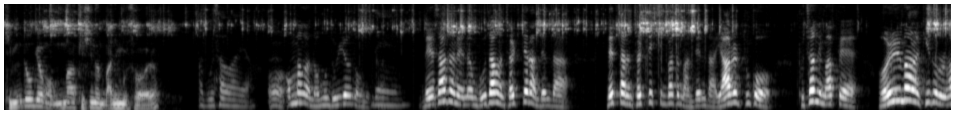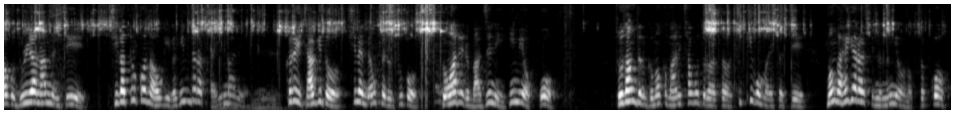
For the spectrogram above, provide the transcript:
김도경 엄마 귀신은 많이 무서워요? 아 무서워요. 어, 엄마가 너무 눌려놓으니까. 네. 내 사전에는 무당은 절대로 안 된다. 내 딸은 절대 신받으면 안 된다. 야를 두고 부처님 앞에 얼마나 기도를 하고 눌려놨는지 지가 뚫고 나오기가 힘들었다 이 말이에요. 그래 자기도 신의 명패를 두고 종아리를 맞으니 힘이 없고 조상들은 그만큼 많이 차고 들어와서 지키고만 있었지 뭔가 해결할 수 있는 능력은 없었고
